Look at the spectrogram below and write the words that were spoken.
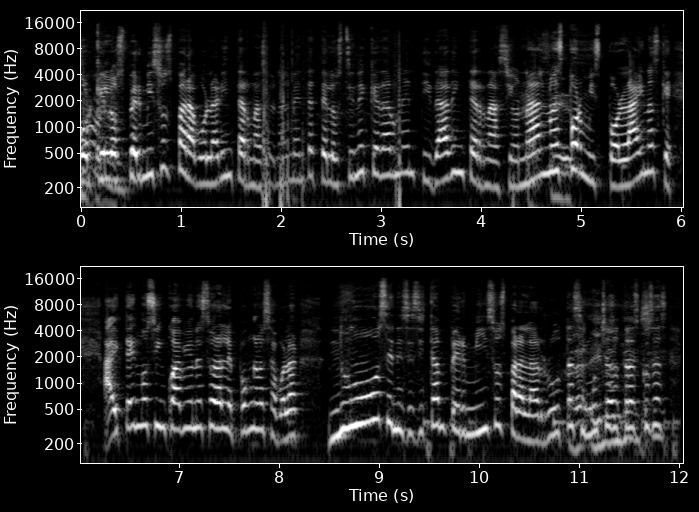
porque los permisos para volar internacionalmente te los tiene que dar una entidad internacional, no es por mis polainas que ahí tengo cinco aviones, ahora le pónganlos a volar. No, se necesitan permisos para las rutas y muchas otras cosas. sí,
